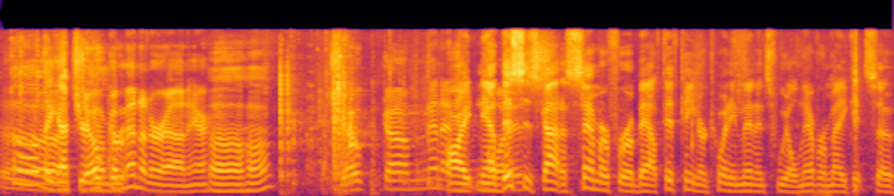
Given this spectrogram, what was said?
oh, they got your Joke number. a minute around here. Uh-huh. Joke a minute. All right, now this has got to simmer for about 15 or 20 minutes. We'll never make it, so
